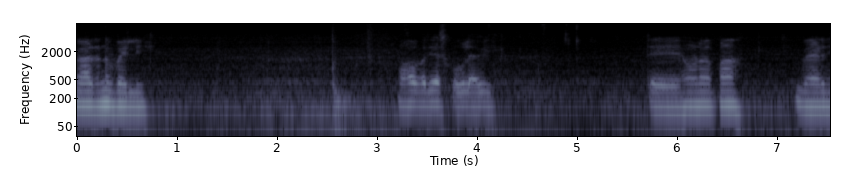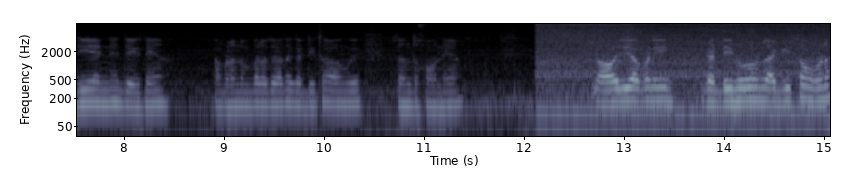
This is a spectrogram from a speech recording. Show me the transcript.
ਗਾਰਡਨ ਵੈਲੀ ਬਹੁਤ ਵਧੀਆ ਸਕੂਲ ਹੈ ਵੀ। ਤੇ ਹੁਣ ਆਪਾਂ ਬੈਠ ਜੀਏ ਇਹਨੇ ਦੇਖਦੇ ਆ ਆਪਣਾ ਨੰਬਰ ਉਹਦੇ ਬਾਅਦ ਗੱਡੀ ਤੋਂ ਆਉਂਗੇ, ਤੁਹਾਨੂੰ ਦਿਖਾਉਂਦੇ ਆ ਲਓ ਜੀ, ਆਪਣੀ ਗੱਡੀ ਹੋਣ ਲੱਗੀ ਧੋਣ।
